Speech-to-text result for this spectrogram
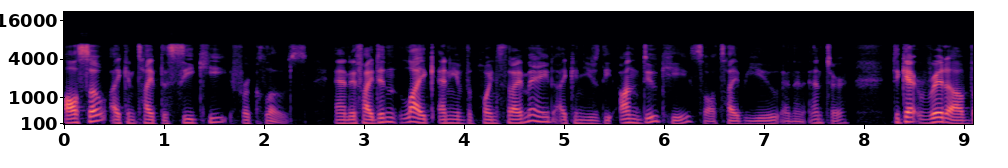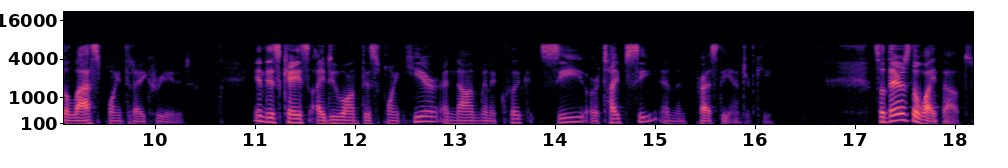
Also, I can type the C key for close. And if I didn't like any of the points that I made, I can use the undo key, so I'll type U and then enter, to get rid of the last point that I created. In this case, I do want this point here, and now I'm going to click C or type C and then press the Enter key. So there's the wipeout.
